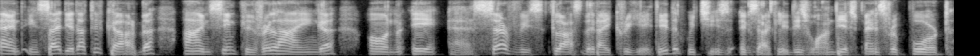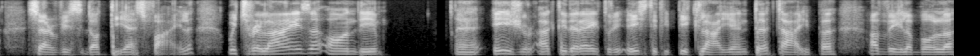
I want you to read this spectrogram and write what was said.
And inside the adaptive card, I'm simply relying on a, a service class that I created, which is exactly this one, the expense report service.ts file, which relies on the uh, Azure Active Directory HTTP client type available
